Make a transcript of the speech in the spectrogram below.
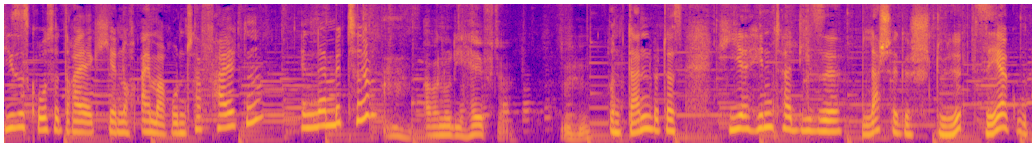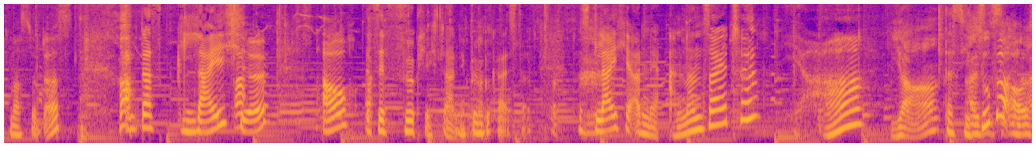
Dieses große Dreieck hier noch einmal runterfalten in der Mitte. Aber nur die Hälfte. Mhm. Und dann wird das hier hinter diese Lasche gestülpt. Sehr gut machst du das. Und das gleiche auch, also wirklich, Dan, ich bin begeistert. Das gleiche an der anderen Seite. Ja. Ja. Das sieht also super aus.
